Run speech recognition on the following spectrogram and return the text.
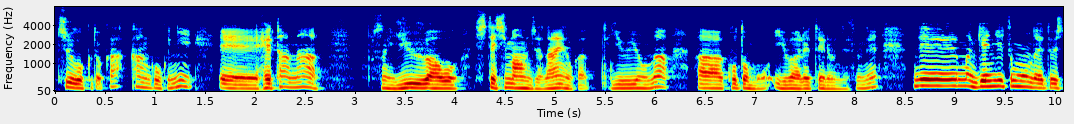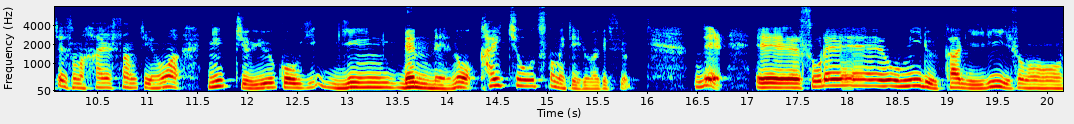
中国とか韓国に、えー、下手なその融和をしてしまうんじゃないのかっていうようなことも言われてるんですね。で、まあ、現実問題としてその林さんっていうのは日中友好議員連盟の会長を務めているわけですよ。で、えー、それを見る限りその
